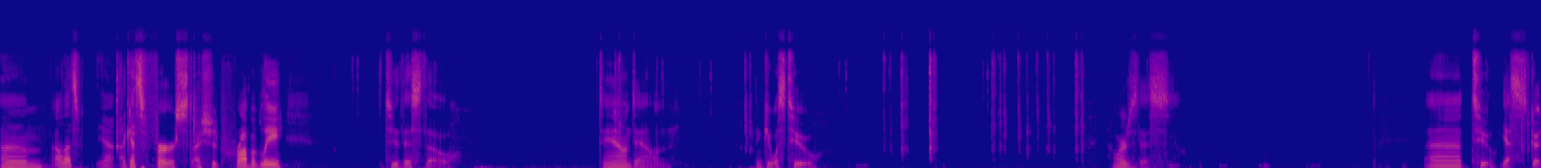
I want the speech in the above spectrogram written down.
Um, oh, that's, yeah, I guess first I should probably do this, though. Down, down. I think it was two. Where's this? Uh, two. Yes, good.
